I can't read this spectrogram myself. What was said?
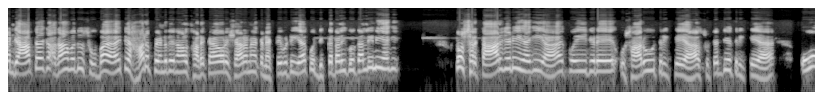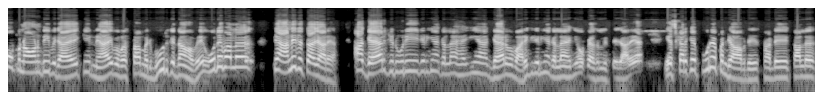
ਪੰਜਾਬ ਤਾਂ ਇੱਕ ਅਗਾਂਹ ਵਧੂ ਸੂਬਾ ਹੈ ਤੇ ਹਰ ਪਿੰਡ ਦੇ ਨਾਲ ਸੜਕ ਹੈ ਔਰ ਸ਼ਹਿਰਾਂ ਨਾਲ ਕਨੈਕਟੀਵਿਟੀ ਹੈ, ਕੋਈ ਦਿੱਕਤ ਵਾਲੀ ਕੋਈ ਗੱਲ ਹੀ ਨਹੀਂ ਹੈਗੀ। ਤੋਂ ਸਰਕਾਰ ਜਿਹੜੀ ਹੈਗੀ ਆ, ਕੋਈ ਜਿਹੜੇ ਉਸਾਰੂ ਤਰੀਕੇ ਆ, ਸੁਚੱਜੇ ਤਰੀਕੇ ਆ, ਉਹ ਅਪਣਾਉਣ ਦੀ ਬਜਾਏ ਕਿ ਨਿਆਂ ਵਿਵਸਥਾ ਮਜ਼ਬੂਤ ਕਿੱਦਾਂ ਹੋਵੇ, ਉਹਦੇ ਵੱਲ ਧਿਆਨ ਨਹੀਂ ਦਿੱਤਾ ਜਾ ਰਿਹਾ। ਆ ਗੈਰ ਜ਼ਰੂਰੀ ਜਿਹੜੀਆਂ ਗੱਲਾਂ ਹੈਗੀਆਂ, ਗੈਰ ਵਿਵਹਾਰਿਕ ਜਿਹੜੀਆਂ ਗੱਲਾਂ ਹੈਗੀਆਂ, ਉਹ ਫੈਸਲੇ ਲਿੱਤੇ ਜਾ ਰਹੇ ਆ। ਇਸ ਕਰਕੇ ਪੂਰੇ ਪੰਜਾਬ ਦੇ ਸਾਡੇ ਕੱਲ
